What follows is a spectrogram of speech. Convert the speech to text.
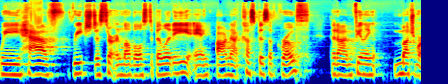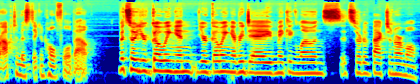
we have reached a certain level of stability and on that cuspis of growth that I'm feeling much more optimistic and hopeful about. But so you're going in, you're going every day, making loans. It's sort of back to normal.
